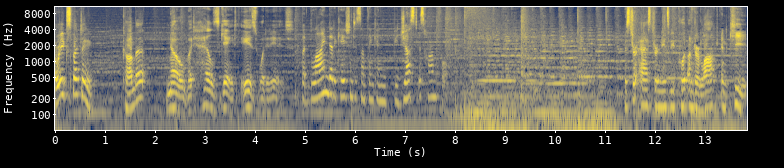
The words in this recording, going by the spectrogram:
Are we expecting combat? No, but Hell's Gate is what it is. But blind dedication to something can be just as harmful. Mr. Astor needs to be put under lock and key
